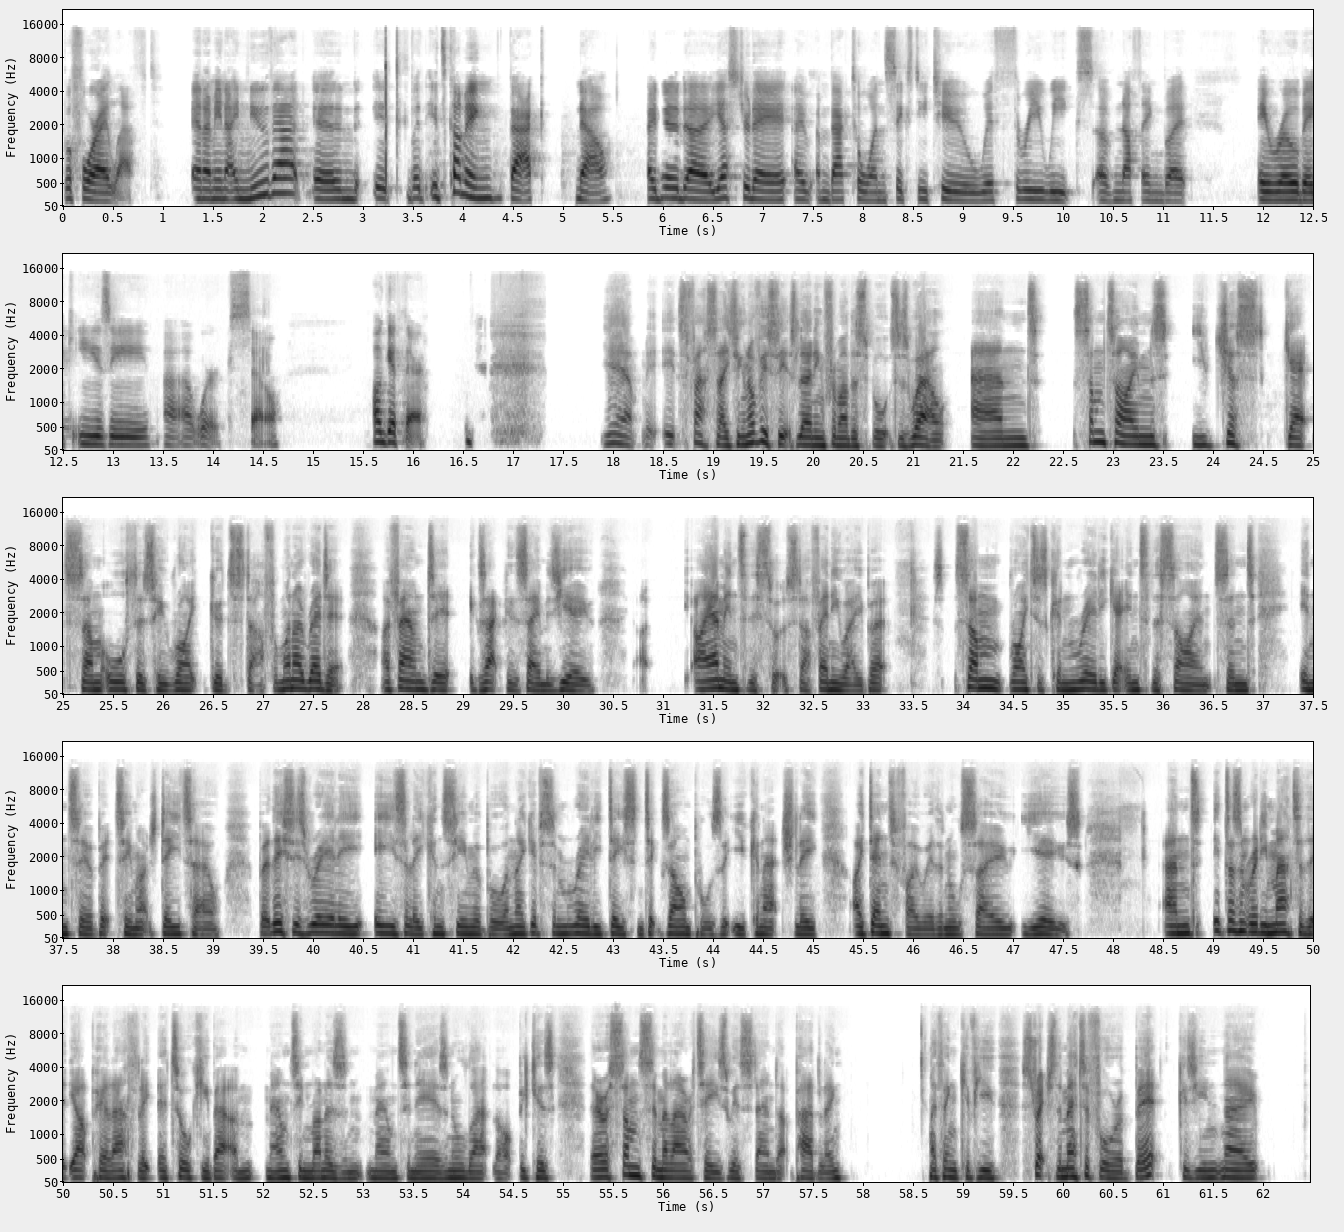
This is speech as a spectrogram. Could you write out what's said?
before I left. And I mean, I knew that and it, but it's coming back now. I did uh, yesterday. I, I'm back to 162 with three weeks of nothing but aerobic, easy uh, work. So I'll get there. Yeah, it's fascinating. And obviously, it's learning from other sports as well. And sometimes you just get some authors who write good stuff. And when I read it, I found it exactly the same as you. I am into this sort of stuff anyway, but some writers can really get into the science and into a bit too much detail. But this is really easily consumable, and they give some really decent examples that you can actually identify with and also use. And it doesn't really matter that the uphill athlete they're talking about are mountain runners and mountaineers and all that lot, because there are some similarities with stand up paddling. I think if you stretch the metaphor a bit, because you know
